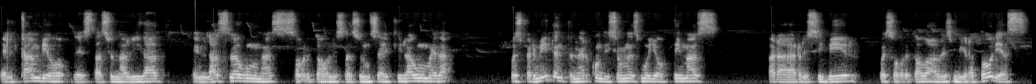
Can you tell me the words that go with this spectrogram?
el cambio de estacionalidad en las lagunas, sobre todo la estación seca y la húmeda, pues permiten tener condiciones muy óptimas para recibir, pues sobre todo aves migratorias,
